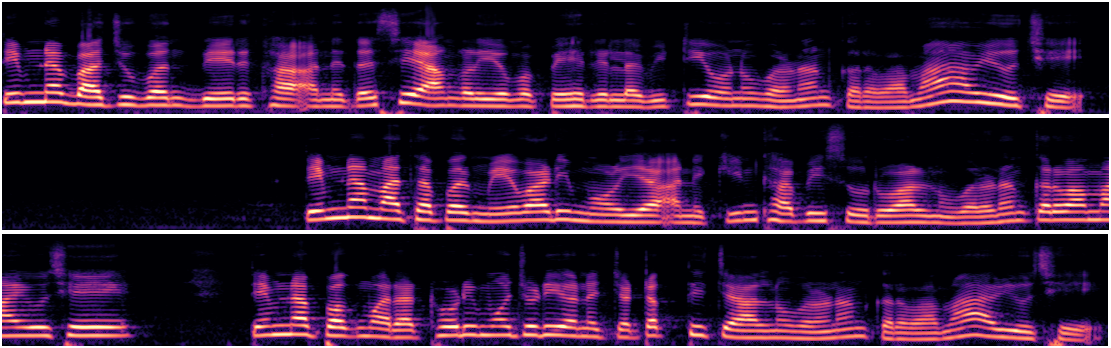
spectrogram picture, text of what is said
તેમના બાજુબંધ બેરખા અને દસે આંગળીઓમાં પહેરેલા વીંટીઓનું વર્ણન કરવામાં આવ્યું છે. તેમના માથા પર મેવાડી, મોળિયા અને કિનખાબી સુરવાળનું વર્ણન કરવામાં આવ્યું છે. તેમના પગમાં રાઠોડી, મોજડી અને ચટકતી ચાલનું વર્ણન કરવામાં આવ્યું છે.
